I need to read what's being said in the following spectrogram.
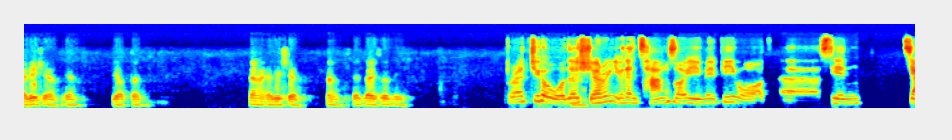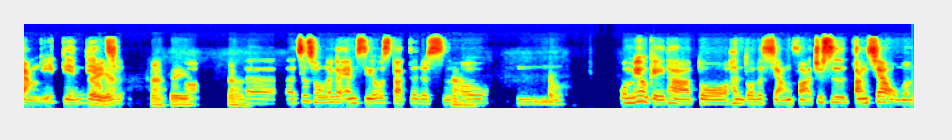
Alicia, yeah, your turn. Yeah, Alicia, 嗯，现在是你。不然就我的 sharing 有点长，所以 maybe 我呃先讲一点可以点啊，啊，可以啊，嗯呃呃，自从那个 MCO started 的时候，嗯， 我没有给他多很多的想法，就是当下我们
